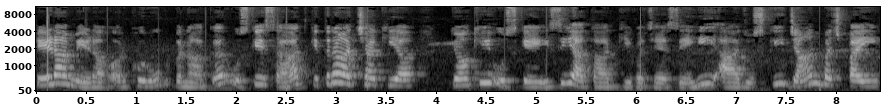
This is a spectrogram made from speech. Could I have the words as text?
टेढ़ा मेढ़ा और कुरूप बनाकर उसके साथ कितना अच्छा किया। क्योंकि उसके इसी आकार की वजह से ही आज उसकी जान बच पाई।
